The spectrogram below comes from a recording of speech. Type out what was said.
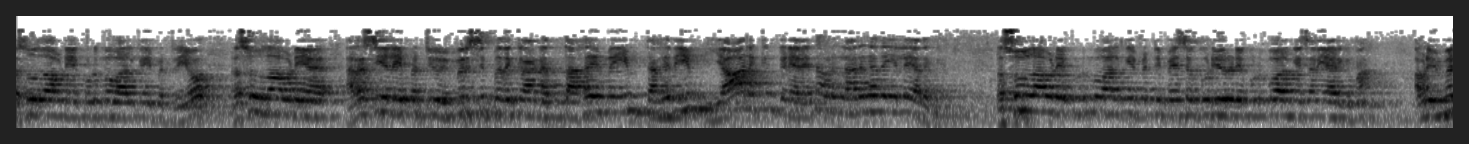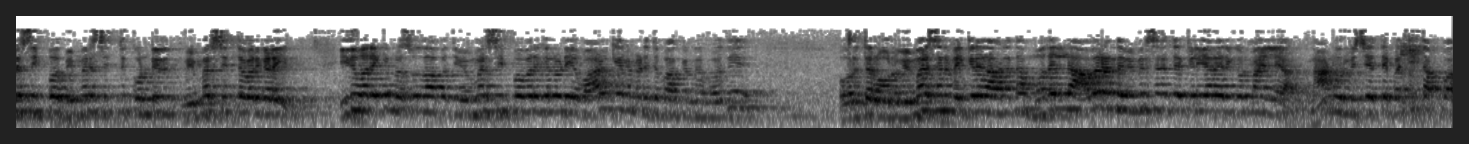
ரசூல்லாவுடைய குடும்ப வாழ்க்கை பற்றியோ ரசூல்லாவுடைய அரசியலை பற்றியோ விமர்சிப்பதற்கான தகைமையும் தகுதியும் யாருக்கும் கிடையாது அவர்கள் அருகதை இல்லை அதுக்கு ரசூல்லாவுடைய குடும்ப வாழ்க்கையை பற்றி பேசக்கூடியவருடைய குடும்ப வாழ்க்கை சரியா இருக்குமா? அப்படி விமர்சிப்ப விமர்சித்துக் கொண்டு விமர்சித்தவர்களை இதுவரைக்கும் ரசூல்லா பத்தி விமர்சிப்பவர்களுடைய வாழ்க்கையை நம்ம எடுத்து பார்க்கின்ற போது ஒருத்தர் ஒரு விமர்சனம் வைக்கிறதாக இருந்தா முதல்ல அவர் அந்த விமர்சனத்தை கிளியரா இருக்கணுமா இல்லையா? நான் ஒரு விஷயத்தை பற்றி தப்பா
